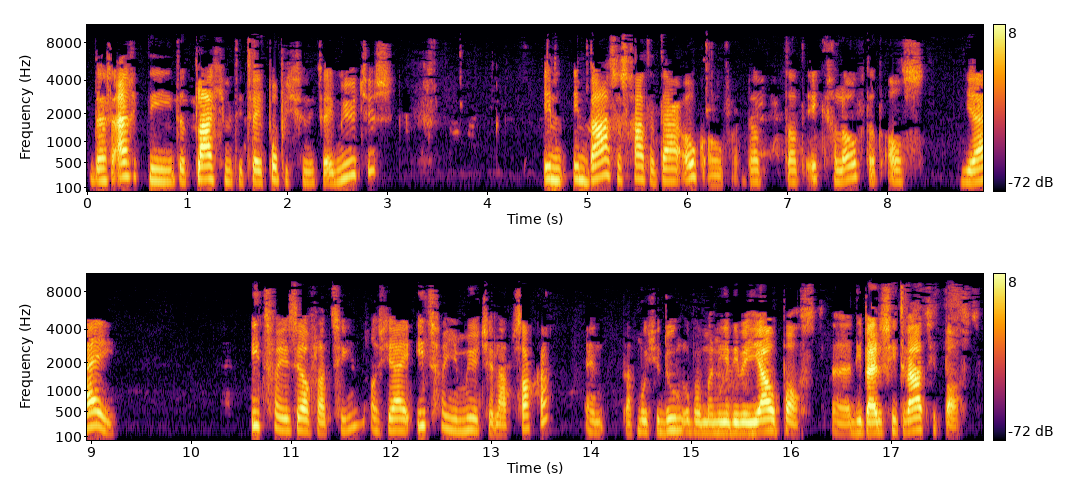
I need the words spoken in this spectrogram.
daar is eigenlijk die, dat plaatje met die twee poppetjes en die twee muurtjes. In, in basis gaat het daar ook over. Dat, dat ik geloof dat als jij iets van jezelf laat zien, als jij iets van je muurtje laat zakken, en dat moet je doen op een manier die bij jou past, uh, die bij de situatie past.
